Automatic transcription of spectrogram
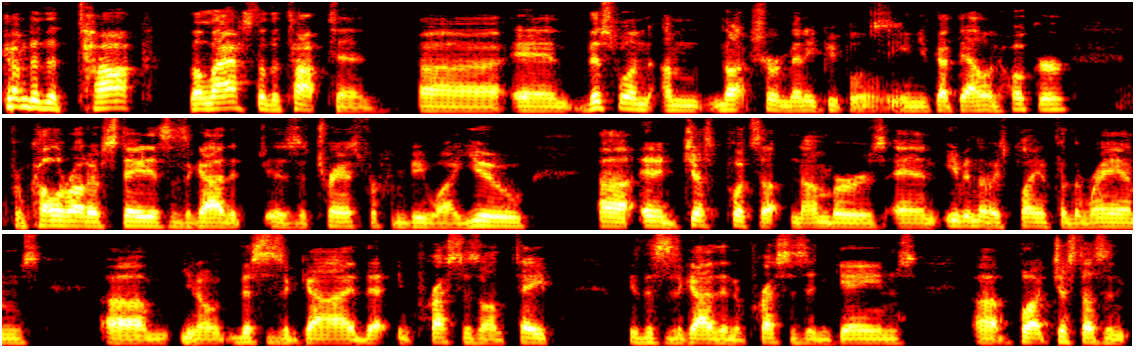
come to the top, the last of the top ten. Uh, and this one, I'm not sure many people have seen. You've got Dallin Holker from Colorado State. This is a guy that is a transfer from BYU, uh, and it just puts up numbers. And even though he's playing for the Rams, um, you know, this is a guy that impresses on tape because this is a guy that impresses in games, uh, but just doesn't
